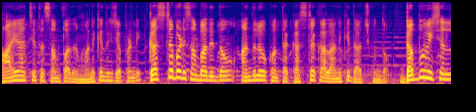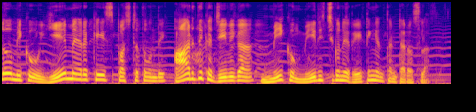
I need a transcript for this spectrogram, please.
ఆయాచిత సంపాదన మనకెందుకు చెప్పండి? కష్టపడి సంపాదిద్దాం అందులో కొంత కష్టకాలానికి దాచుకుందాం. డబ్బు విషయంలో మీకు ఏ మేరకి స్పష్టత ఉంది? ఆర్థిక జీవిగా మీకు మీరిచ్చుకునే రేటింగ్ ఎంత అంటారు అసలు?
